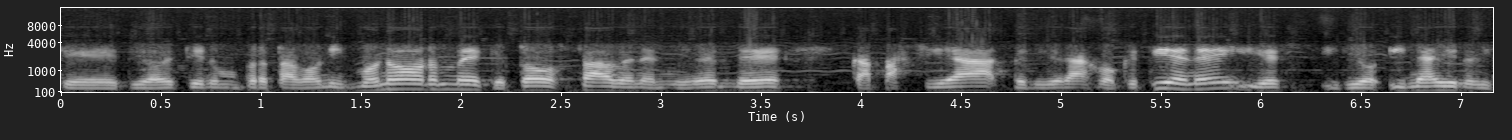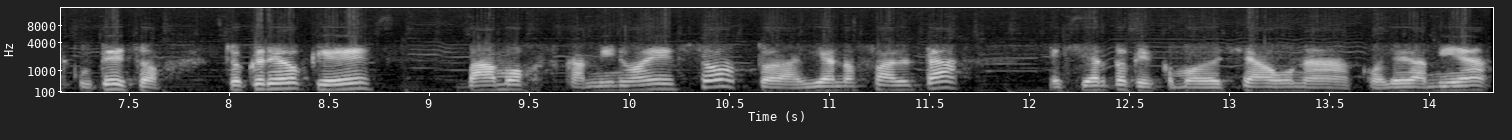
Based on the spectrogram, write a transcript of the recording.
que tiene un protagonismo enorme, que todos saben el nivel de capacidad de liderazgo que tiene y, es, y, nadie le discute eso. Yo creo que vamos camino a eso, todavía nos falta. Es cierto que, como decía una colega mía,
